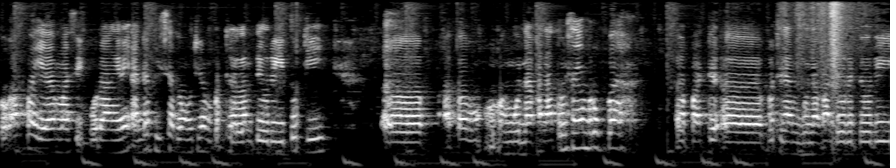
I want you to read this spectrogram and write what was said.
oh apa ya masih kurang ini anda bisa kemudian memperdalam teori itu di uh, atau menggunakan atau misalnya merubah uh, pada uh, dengan menggunakan teori-teori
